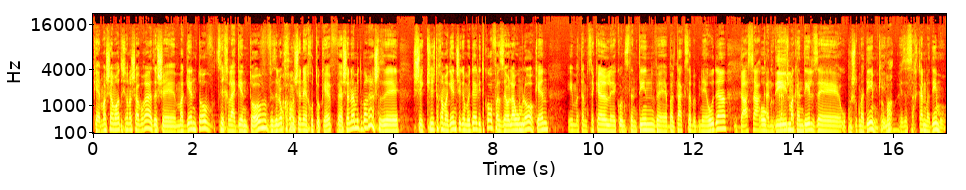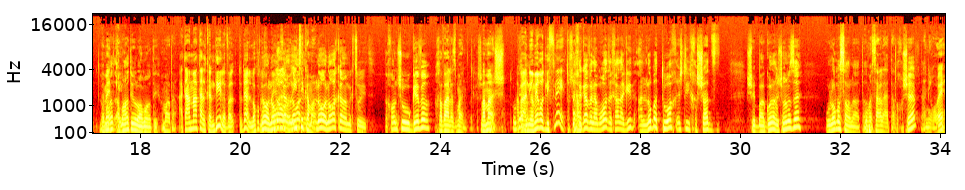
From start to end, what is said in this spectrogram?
כן, מה שאמרתי שנה שעברה זה שמגן טוב צריך להגן טוב, וזה לא כל כך נכון. משנה איך הוא תוקף, והשנה מתברר שזה, שכשיש לך מגן שגם יודע לתקוף, אז זה עולם ומלואו, כן? אם אתה מסתכל על אה, קונסטנטין ובלטקסה בבני יהודה, דסה, או קנדיל. תשמע, קנדיל זה, הוא פשוט מדהים, כאילו, אמר- איזה שחקן מדהים הוא, באמת, אמרת- כאילו. אמרתי או לא אמרתי? אמרת. אתה אמרת על קנדיל, אבל אתה יודע, לא כל כך... לא, לא לא, על- לא- איציק אמר. לא, לא רק המקצועית. נכון שהוא גבר? חבל על הזמן, ממש. אבל גבר. אני אומר עוד לפני, אתה חושב... דרך אגב, ולמרות, אני חייב להגיד, אני לא בטוח, יש לי חשד שבגול הראשון הזה, הוא לא מסר לעטר. הוא מסר לאתר. אתה חושב? אני רואה. אם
